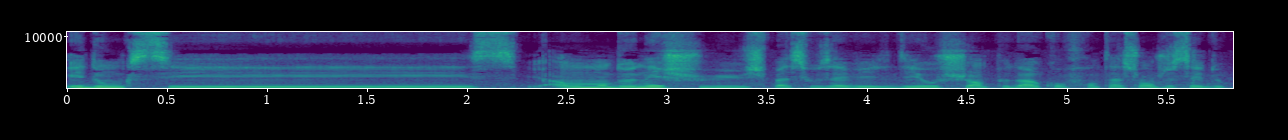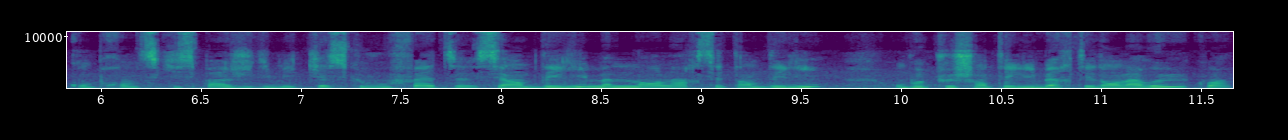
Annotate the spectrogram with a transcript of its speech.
Et donc c'est à un moment donné, je suis, je sais pas si vous avez vu vidéo, je suis un peu dans la confrontation. J'essaie de comprendre ce qui se passe. Je dis mais qu'est-ce que vous faites? C'est un délit maintenant là, c'est un délit? On peut plus chanter liberté dans la rue, quoi?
